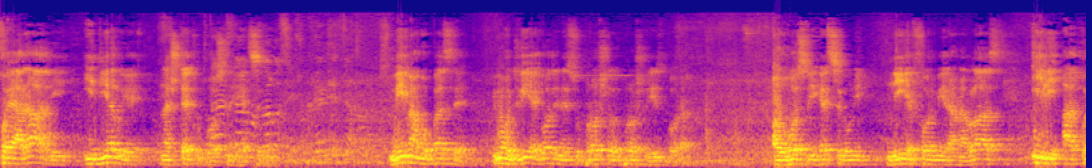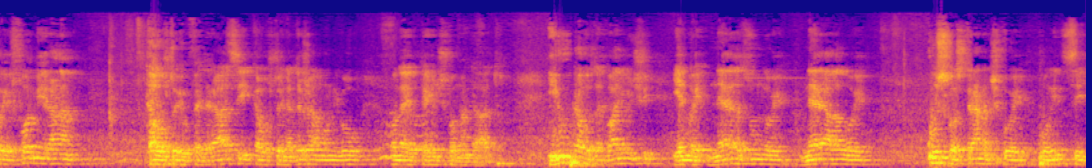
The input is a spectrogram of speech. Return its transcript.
koja radi i djeluje na štetu Bosne i Hercegovine. Mi imamo, pazite, imamo dvije godine su prošle od prošlih izbora, a u Bosni i Hercegovini nije formirana vlast ili ako je formirana kao što je u federaciji, kao što je na državnom nivou, ona je u tehničkom mandatu. I upravo zahvaljujući jednoj nerazumnoj, nerealnoj, uskostranačkoj politici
